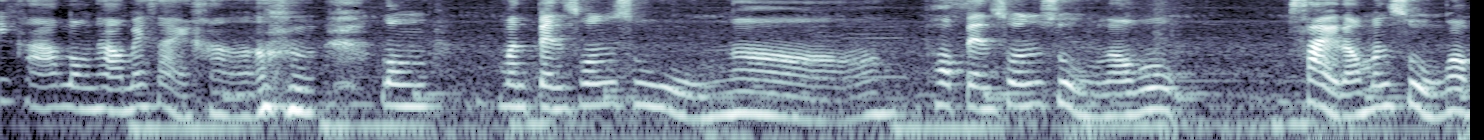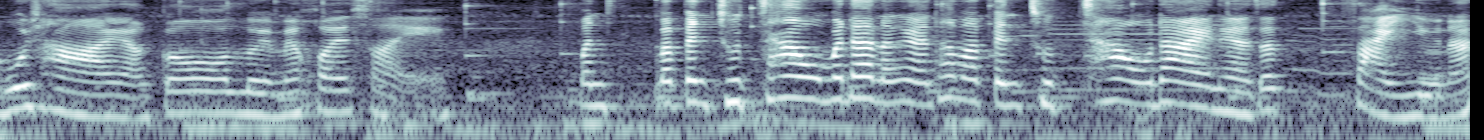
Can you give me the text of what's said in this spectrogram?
พี่ครับรองเท้าไม่ใส่ค่ะลงมันเป็นส้นสูงอะพอเป็นส้นสูงแล้วใส่แล้วมันสูงกว่าผู้ชายอะก็เลยไม่ค่อยใส่ มันมันเป็นชุดเช่าไม่ได้แล้วไง ถ้ามันเป็นชุดเช่าได้เนี่ยจะใส่อยู่นะ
